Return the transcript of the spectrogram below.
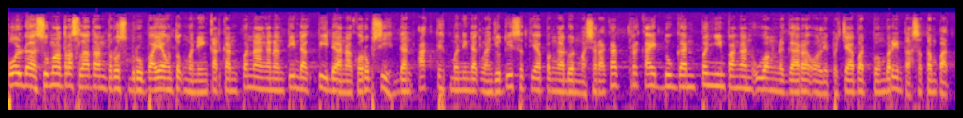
Polda Sumatera Selatan terus berupaya untuk meningkatkan penanganan tindak pidana korupsi dan aktif menindaklanjuti setiap pengaduan masyarakat terkait dugaan penyimpangan uang negara oleh pejabat pemerintah setempat.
